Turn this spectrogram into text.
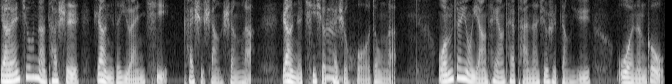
养元灸呢，它是让你的元气开始上升了，让你的气血开始活动了。我们在用阳胎阳胎盘呢，就是等于我能够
